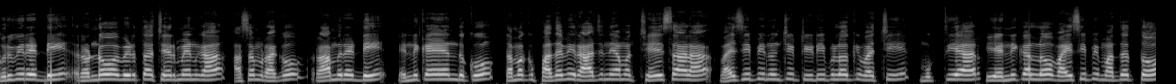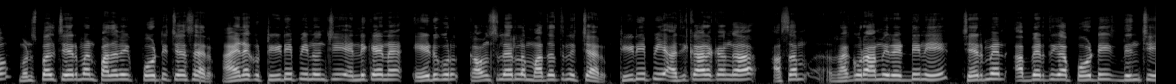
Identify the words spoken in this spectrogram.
గురువిరెడ్డి రెండవ విడత చైర్మన్గా అసం రఘు రామిరెడ్డి ఎన్నికయ్యేందుకు తమకు పదవి రాజీనామా చేశారా? వైసీపీ నుంచి టీడీపీలోకి వచ్చి ముక్తియార్ ఈ ఎన్నికల్లో వైసీపీ మద్దతుతో మున్సిపల్ చైర్మన్ పదవికి పోటీ చేశారు. ఆయనకు టీడీపీ నుంచి ఎన్నికైన ఏడుగురు కౌన్సిలర్ల మద్దతునిచ్చారు. టీడీపీ అధికారికంగా అసం రఘురామిరెడ్డిని చైర్మన్ అభ్యర్థిగా పోటీ దించి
